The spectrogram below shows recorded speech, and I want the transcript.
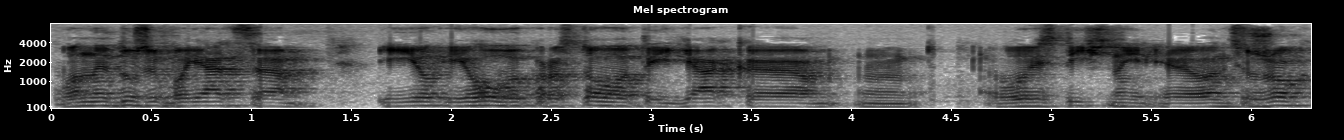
вони дуже бояться його використовувати як логістичний е, ланцюжок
